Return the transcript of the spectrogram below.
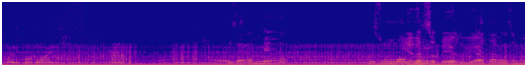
Is that a male? This one Yeah, that's a male, Yeah, I thought it was a male.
